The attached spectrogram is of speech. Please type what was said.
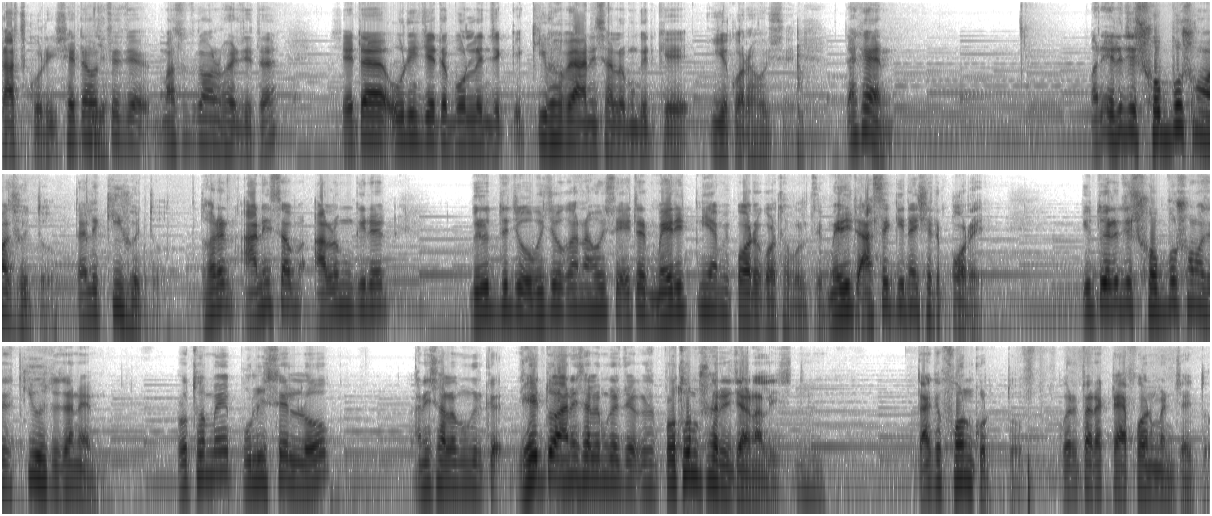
টাচ করি সেটা হচ্ছে যে মাসুদ কামাল ভাই যেটা সেটা উনি যেটা বললেন যে কীভাবে আনিস আলমগীরকে ইয়ে করা হয়েছে। দেখেন মানে এটা যে সভ্য সমাজ হইতো তাহলে কি হইতো? ধরেন আনিস আলমগীরের বিরুদ্ধে যে অভিযোগ আনা হয়েছে এটার মেরিট নিয়ে আমি পরে কথা বলছি। মেরিট আছে কি না সেটা পরে। কিন্তু এটা যে সভ্য সমাজে কি হইতো জানেন? প্রথমে পুলিশের লোক আনিস আলমগীরকে যেহেতু আনিস আলমগীর প্রথম সারির জার্নালিস্ট তাকে ফোন করতো করে তার একটা অ্যাপয়েন্টমেন্ট চাইতো।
